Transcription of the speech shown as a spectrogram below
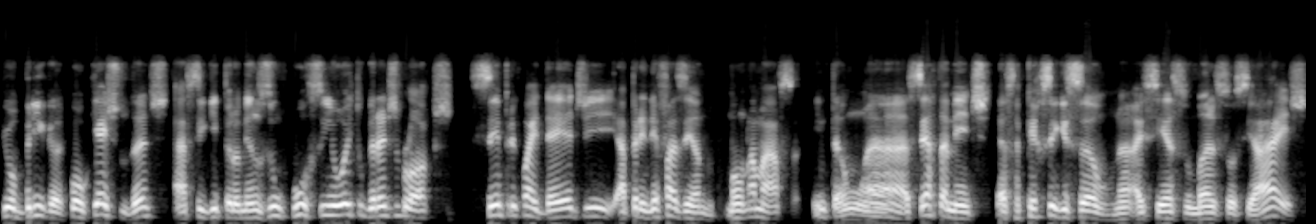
que obriga qualquer estudante a seguir pelo menos um curso em oito grandes blocos sempre com a ideia de aprender fazendo, mão na massa. Então, uh, certamente, essa perseguição né, às ciências humanas e sociais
